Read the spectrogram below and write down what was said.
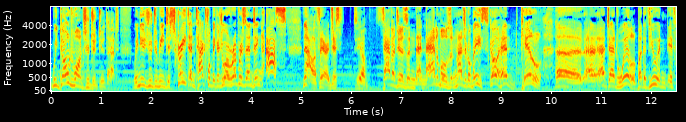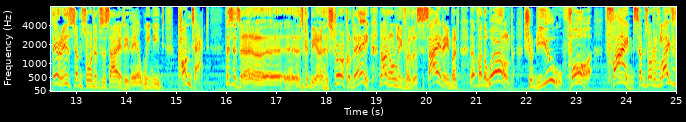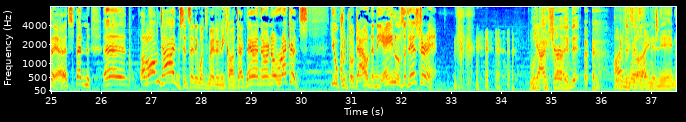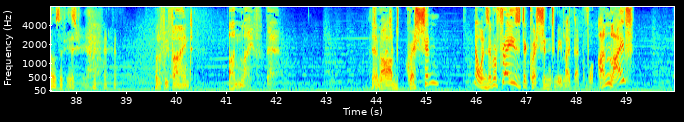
we don't want you to do that. We need you to be discreet and tactful because you are representing us. Now, if they're just, you know, savages and, and animals and magical beasts, go ahead, kill uh, at, at will. But if you, if there is some sort of society there, we need contact. This is a, uh, this could be a historical day, not only for the society, but uh, for the world. Should you, four, find some sort of life there? It's been uh, a long time since anyone's made any contact there, and there are no records. You could go down in the annals of history. What yeah, I'm sure find, that. that I'm if we well find- up in the annals of history. What if we find unlife there? It's an odd question. No one's ever phrased a question to me like that before. Unlife?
